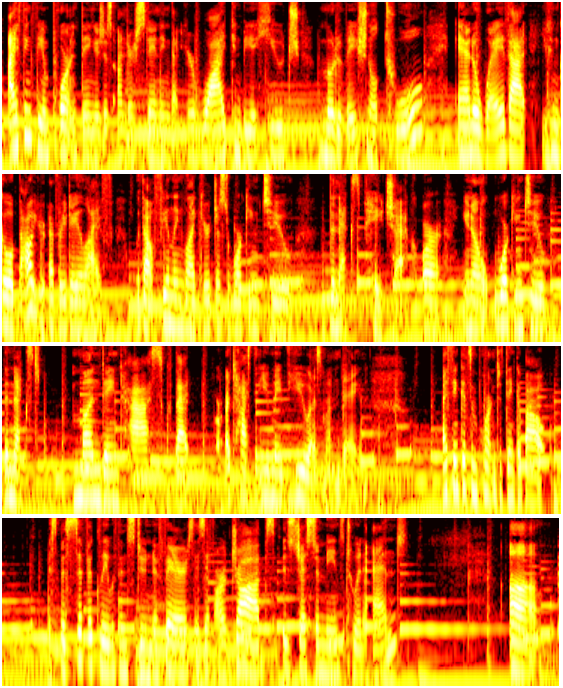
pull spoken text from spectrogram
I think the important thing is just understanding that your why can be a huge motivational tool and a way that you can go about your everyday life without feeling like you're just working to the next paycheck or, you know, working to the next mundane task that or a task that you may view as mundane. I think it's important to think about specifically within student affairs is if our jobs is just a means to an end um,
